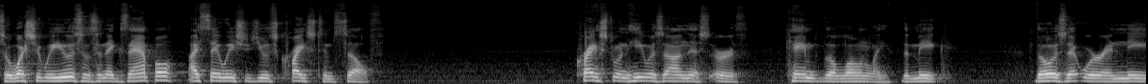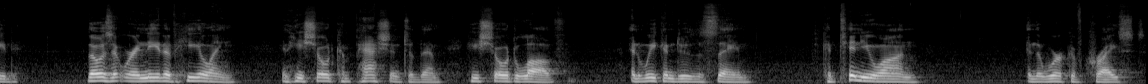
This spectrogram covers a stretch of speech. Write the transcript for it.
So, what should we use as an example? I say we should use Christ Himself. Christ, when He was on this earth, came to the lonely, the meek, those that were in need those that were in need of healing, and he showed compassion to them. He showed love. And we can do the same. Continue on in the work of Christ.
